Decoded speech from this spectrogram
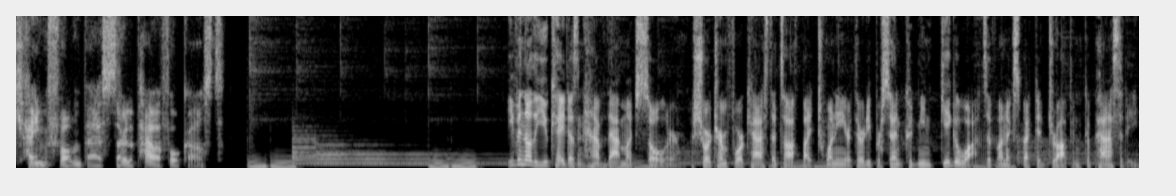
came from their solar power forecast. Even though the UK doesn't have that much solar, a short term forecast that's off by 20 or 30% could mean gigawatts of unexpected drop in capacity.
